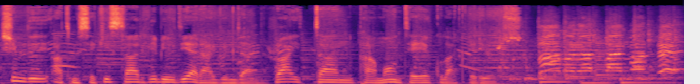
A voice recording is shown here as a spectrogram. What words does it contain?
Şimdi 68 tarihli bir diğer albümden Right'tan Pamonte'ye kulak veriyoruz. Vámonos pa'l monte,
